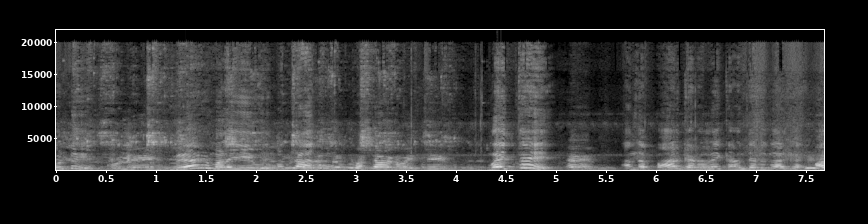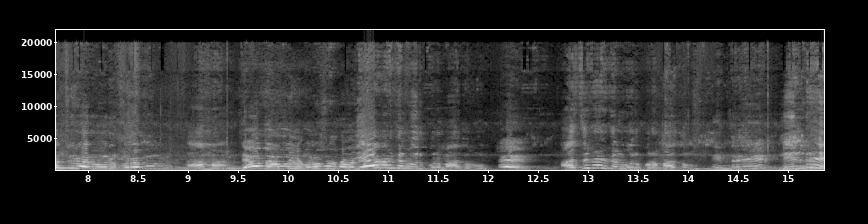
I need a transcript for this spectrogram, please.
கொண்டு வேறு மலையை ஒரு மத்தாக மத்தாக வைத்து வைத்து அந்த பார்க்கடலை கலந்தெடுந்தாங்க அசுரர் ஒரு புறமும் ஆமா. தேவர்கள் ஒரு புறமாகவும் அசுரர்கள் ஒரு புறமாகவும் நின்று நின்று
